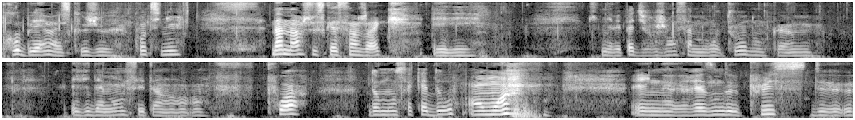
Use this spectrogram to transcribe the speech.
problème à ce que je continue ma marche jusqu'à Saint-Jacques et qu'il n'y avait pas d'urgence à mon retour. Donc euh, évidemment c'est un poids dans mon sac à dos en moins et une raison de plus de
